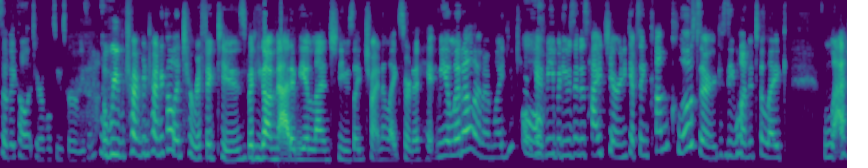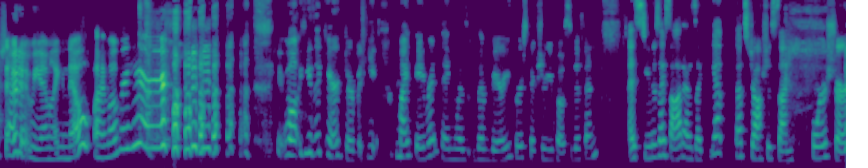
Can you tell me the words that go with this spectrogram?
So they call it terrible twos for a reason. We've tried, been trying to call it terrific twos, but he got mad at me at lunch and he was like trying to like sort of hit me a little. And I'm like, you can't Oh. hit me. But he was in his high chair and he kept saying, come closer because he wanted to like lash out at me. I'm like, nope, I'm over here. well, he's a character, but he. My favorite thing was the very first picture you posted of him. As soon as I saw it, I was like, "Yep, that's Josh's son for sure."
